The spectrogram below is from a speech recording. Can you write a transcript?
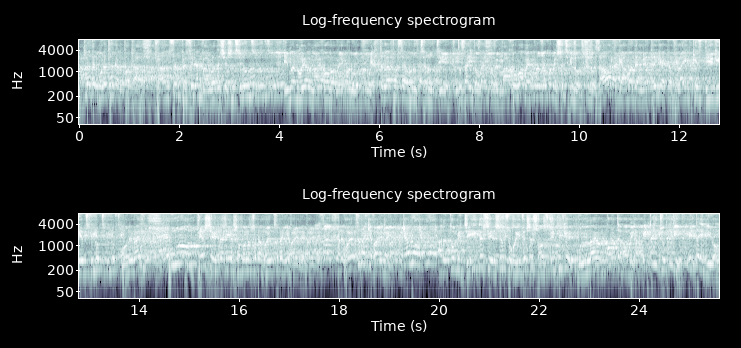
আপনাদের মনে থাকার কথা, ফ্রান্সের প্রেসিডেন্ট বাংলাদেশে এসেছিল। না? ইমানুয়েল মাখোবা ম্যাক্রো, ইখতলাফ আছে আবার উচ্চারণ দিয়ে। তো যাই হোক, ওই মাখোবা, ম্যাক্রো যখন এসেছিল, যাওয়ার আগে আমাদের নেত্রীকে একটা ফ্লাইং কিস দিয়ে গিয়েছিল। মনে নাই? পুরো দেশে এটা নিয়ে সমালোচনা হয়েছে নাকি হয় নাই? আরে হয়েছে নাকি? হয় নাই? কেন? আরে তুমি যেই দেশে এসেছ, ওই দেশের সংস্কৃতিকে মূল্যায়ন করতে হবে। এটাই চুক্তি এটাই নিয়ম।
